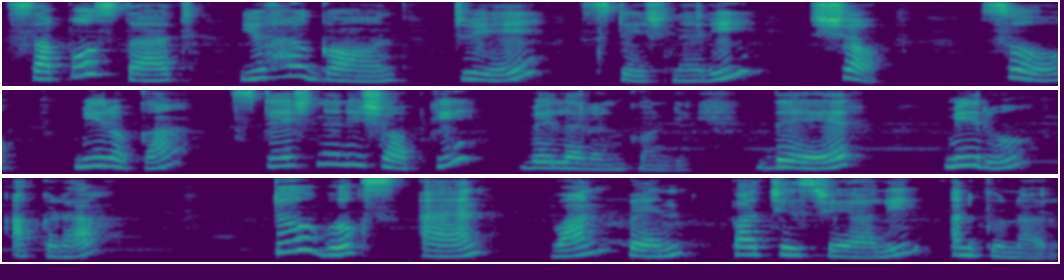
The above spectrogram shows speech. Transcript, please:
suppose that you have gone to a stationery shop so మీరు ఒక స్టేషనరీ షాప్కి వెళ్ళారనుకోండి. దేర్ మీరు అక్కడ two books and one pen purchase చేయాలి అనుకున్నారు.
